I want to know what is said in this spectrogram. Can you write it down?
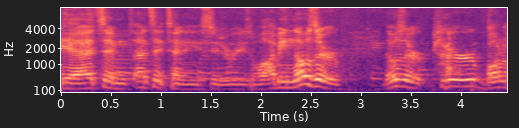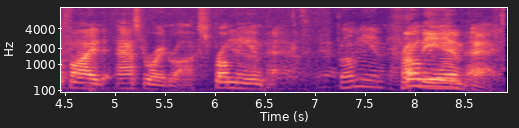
Yeah, I'd say I'd say ten eighty is reasonable. I mean, those are those are pure bona fide asteroid rocks from the impact. From the impact. From, the impact.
